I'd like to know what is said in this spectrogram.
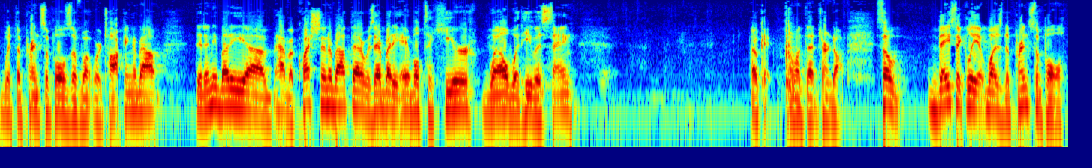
with the principles of what we're talking about. Did anybody uh, have a question about that, or was everybody able to hear well what he was saying? Okay, I want that turned off. So basically, it was the principle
